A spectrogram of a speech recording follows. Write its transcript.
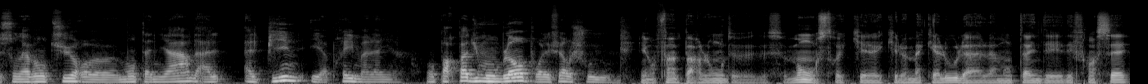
son aventure euh, montagnarde, alpine et après himalaya on part pas du Mont Blanc pour aller faire le Chouyou. Et enfin, parlons de, ce monstre qui est, le Macalou, la, montagne des, Français,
